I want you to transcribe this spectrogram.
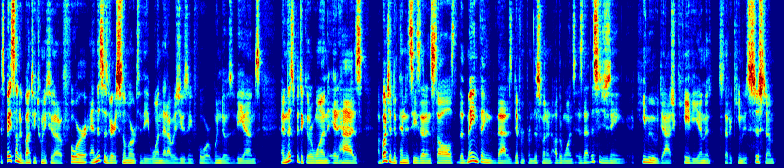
It's based on Ubuntu 22.04, and this is very similar to the one that I was using for Windows VMs. And this particular one, it has a bunch of dependencies that installs. The main thing that is different from this one and other ones is that this is using QEMU-KVM instead of QEMU system,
